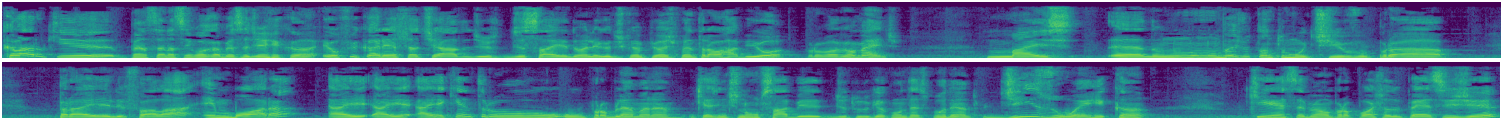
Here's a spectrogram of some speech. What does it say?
claro que, pensando assim com a cabeça de Henrique, eu ficaria chateado de, de sair de uma Liga dos Campeões para entrar o Rabiot, provavelmente. Mas é, não, não, não, vejo tanto motivo para para ele falar, embora aí, aí, aí é que entra o, o, problema, né? Que a gente não sabe de tudo que acontece por dentro. Diz o Henrique que recebeu uma proposta do PSG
